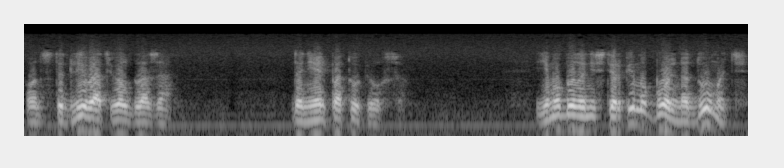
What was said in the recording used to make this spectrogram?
Он стыдливо отвел глаза. Даниэль потупился. Ему было нестерпимо больно думать,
